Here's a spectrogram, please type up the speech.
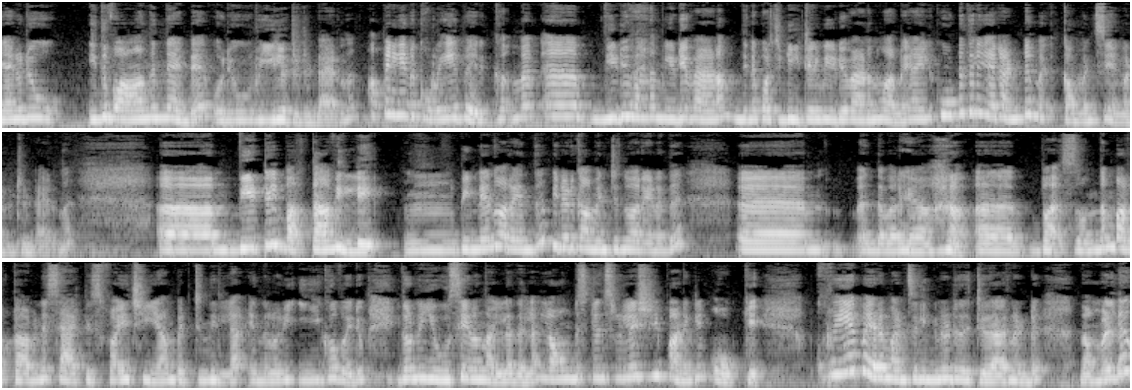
ഞാനൊരു ഇത് വാങ്ങുന്നതിന്റെ ഒരു റീൽ ഇട്ടിട്ടുണ്ടായിരുന്നു. അപ്പൊ ഇങ്ങനെ കുറേ പേർക്ക് വീഡിയോ വേണം വീഡിയോ വേണം ഇതിനെ കുറച്ച് ഡീറ്റെയിൽ വീഡിയോ വേണം എന്ന് പറഞ്ഞാൽ അതിൽ കൂട്ടത്തിൽ ഞാൻ രണ്ട് കമന്റ്സ് ഞാൻ കണ്ടിട്ടുണ്ടായിരുന്നു. വീട്ടിൽ ഭർത്താവില്ലേ? പിന്നെ എന്ന് പറയുന്നത് പിന്നെ ഒരു കമന്റ് എന്ന് പറയുന്നത് എന്താ പറയാ സ്വന്തം ഭർത്താവിനെ സാറ്റിസ്ഫൈ ചെയ്യാൻ പറ്റുന്നില്ല എന്നുള്ളൊരു ഈഗോ വരും. ഇതൊന്നും യൂസ് ചെയ്യണം നല്ലതല്ല. ലോങ് ഡിസ്റ്റൻസ് റിലേഷൻഷിപ്പ് ആണെങ്കിൽ ഓക്കെ കുറേ പേരെ മനസ്സിൽ ഇങ്ങനെ ഒരു തെറ്റിദ്ധാരണ നമ്മളുടെ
